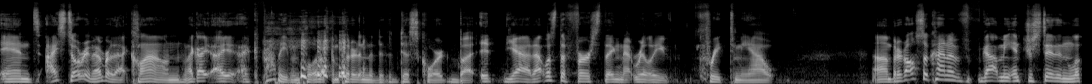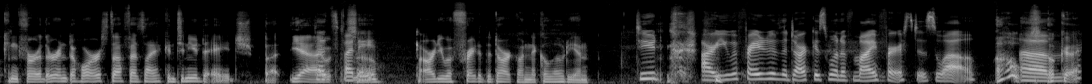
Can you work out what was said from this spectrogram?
And I still remember that clown. Like I, I, I could probably even pull it up and put it in the d- Discord. But it, yeah, that was the first thing that really freaked me out. Um, but it also kind of got me interested in looking further into horror stuff as I continued to age. But yeah, That's funny. So, Are You Afraid of the Dark on Nickelodeon? Dude, Are You Afraid of the Dark is one of my first as well. Oh, Um, okay.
